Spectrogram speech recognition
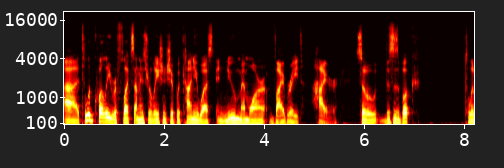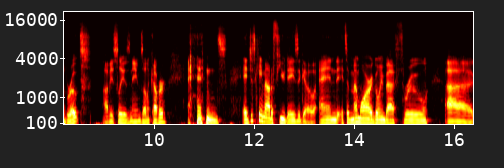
Uh, Talib Kweli reflects on his relationship with Kanye West in new memoir, Vibrate Higher. So, this is a book Talib wrote. Obviously, his name's on the cover. And it just came out a few days ago. And it's a memoir going back through uh,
